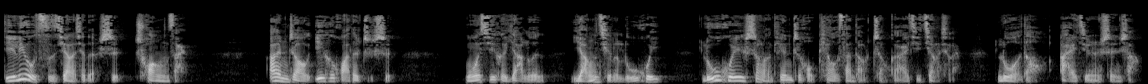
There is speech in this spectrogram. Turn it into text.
第六次降下的是疮灾，按照耶和华的指示，摩西和亚伦扬起了炉灰，炉灰上了天之后飘散到整个埃及降下来，落到埃及人身上，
